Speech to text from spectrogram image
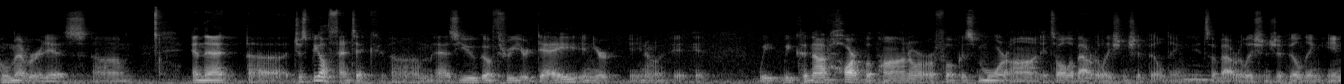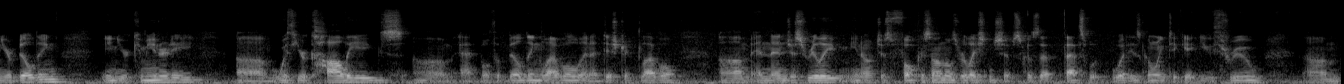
whomever it is, um, and that uh, just be authentic um, as you go through your day. In your you know it, it, we, we could not harp upon or, or focus more on. It's all about relationship building. It's about relationship building in your building, in your community, um, with your colleagues um, at both a building level and a district level. um, and then just really, you know, just focus on those relationships because that, that's what, what is going to get you through um,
